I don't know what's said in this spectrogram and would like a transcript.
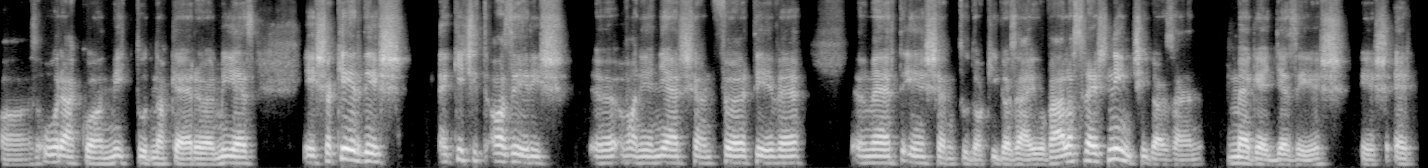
az órákon, mit tudnak erről, mi ez. És a kérdés egy kicsit azért is van ilyen nyersen föltéve, mert én sem tudok igazán jó válaszra, és nincs igazán megegyezés és egy,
